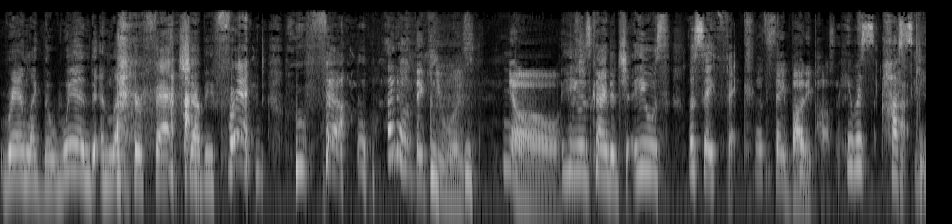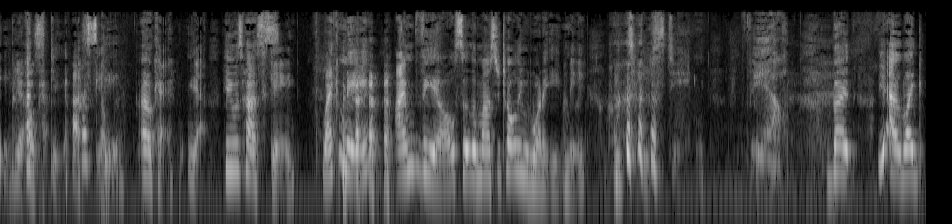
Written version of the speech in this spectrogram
ran like the wind and left her fat, chubby friend who fell. I don't think he was. No, He was kind of, ch- he was, let's say, thick. let's say body positive. He was husky. Yeah, okay. Husky. Husky. Husky. Okay, yeah. He was husky. Like me. I'm veal, so the monster totally would want to eat me. I'm tasty. I'm veal. But yeah, like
